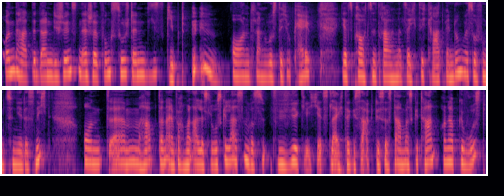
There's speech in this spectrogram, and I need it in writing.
Und hatte dann die schönsten Erschöpfungszustände, die es gibt. Und dann wusste ich, okay, jetzt braucht es eine 360-Grad-Wendung, weil so funktioniert es nicht. Und ähm, habe dann einfach mal alles losgelassen, was wirklich jetzt leichter gesagt ist als damals getan. Und habe gewusst,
